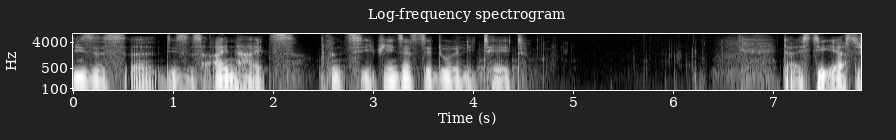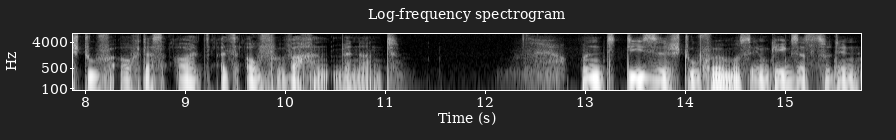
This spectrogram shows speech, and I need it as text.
dieses, äh, dieses Einheitsprinzip jenseits der Dualität. Da ist die erste Stufe auch das als Aufwachen benannt. Und diese Stufe muss im Gegensatz zu den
